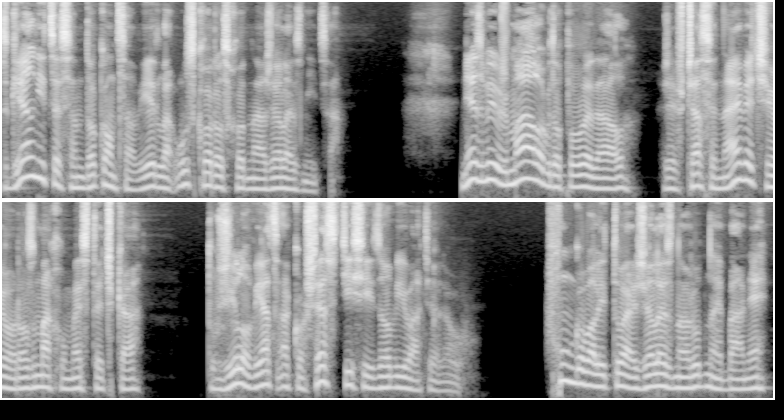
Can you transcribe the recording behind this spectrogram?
z Gelnice sem dokonca viedla úzkorozchodná železnica. Dnes by už málo kto povedal, že v čase najväčšieho rozmachu mestečka tu žilo viac ako 6 tisíc obyvateľov. Fungovali tu aj železno-rudné bane,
